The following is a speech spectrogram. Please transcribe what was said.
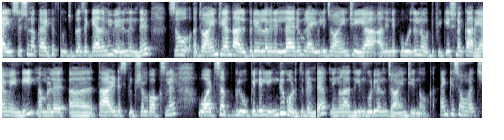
ലൈവ് സെഷൻ ഒക്കെ ആയിട്ട് ഫ്യൂച്ചർ പ്ലസ് അക്കാദമി വരുന്നുണ്ട്. സോ ജോയിൻ ചെയ്യാൻ താല്പര്യമുള്ളവരെല്ലാവരും ലൈവിൽ ജോയിൻ ചെയ്യുക അതിന്റെ കൂടുതൽ നോട്ടിഫിക്കേഷൻ ഒക്കെ അറിയാൻ വേണ്ടി നമ്മൾ താഴെ ഡിസ്ക്രിപ്ഷൻ ബോക്സിൽ വാട്സ്ആപ്പ് ഗ്രൂപ്പിന്റെ ലിങ്ക് കൊടുത്തിട്ടുണ്ട്. നിങ്ങൾ അതിലും കൂടി ഒന്ന് ജോയിൻ ചെയ്ത് നോക്കാം. താങ്ക് സോ മച്ച്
